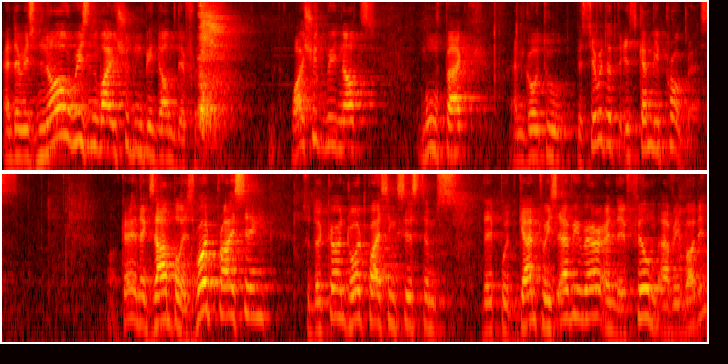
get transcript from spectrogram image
And there is no reason why it shouldn't be done differently. Why should we not move back and go to distributed? It can be progress. Okay, an example is road pricing. So the current road pricing systems, they put gantries everywhere and they film everybody.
